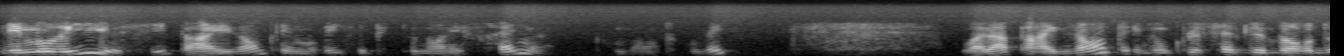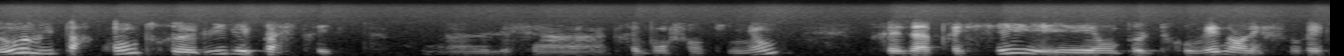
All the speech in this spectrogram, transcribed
Les morilles aussi, par exemple. Les morilles, c'est plutôt dans les frênes qu'on va en trouver. Voilà, par exemple. Et donc le cèpe de Bordeaux, lui, par contre, lui, il n'est pas strict. Euh, c'est un, un très bon champignon, très apprécié, et on peut le trouver dans les forêts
